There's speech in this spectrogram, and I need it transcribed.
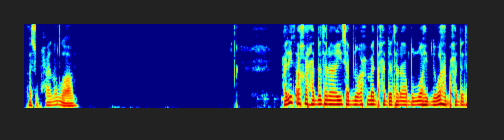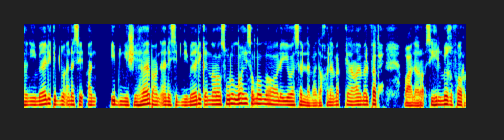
فسبحان الله. حديث آخر حدثنا عيسى بن أحمد حدثنا عبد الله بن وهب حدثني مالك بن أنس عن ابن شهاب عن أنس بن مالك أن رسول الله صلى الله عليه وسلم دخل مكة عام الفتح وعلى رأسه المغفر.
